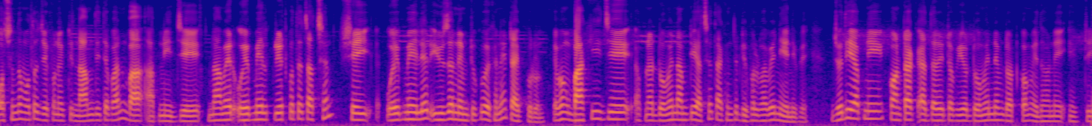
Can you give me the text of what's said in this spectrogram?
পছন্দ মতো যে কোনো একটি নাম দিতে পারেন বা আপনি যে নামের ওয়েব মেইল ক্রিয়েট করতে চাচ্ছেন, সেই ওয়েবমেইলের ইউজার নেমটুকু এখানে টাইপ করুন এবং বাকি যে আপনার ডোমেন নামটি আছে তা কিন্তু ডিফল্টভাবে নিয়ে নেবে। যদি আপনি contact at the rate of your domain name dot com এ ধরনের একটি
